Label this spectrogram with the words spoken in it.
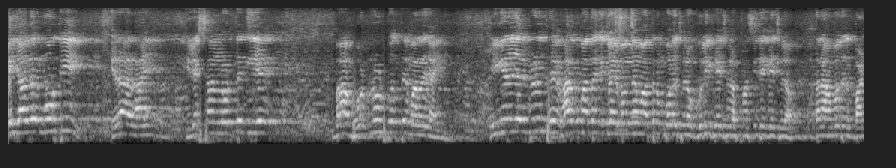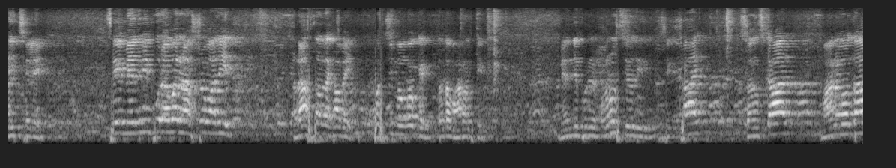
এই যাদের মূর্তি, এরা ইলেকশন লড়তে গিয়ে বা ভোট লুট করতে মারা যায়নি। ইংরেজের বিরুদ্ধে ভারত মাতাকে জয় বন্দে মাতরম বলেছিল, গুলি খেয়েছিল, ফাঁসি দেখেছিল তারা আমাদের বাড়ির ছেলে। সেই মেদিনীপুর আবার রাষ্ট্রবাদীর রাস্তা দেখাবে পশ্চিমবঙ্গকে তথা ভারতকে। মেদিনীপুরের মানুষ চিরদিন শিক্ষায়, সংস্কার, মানবতা,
